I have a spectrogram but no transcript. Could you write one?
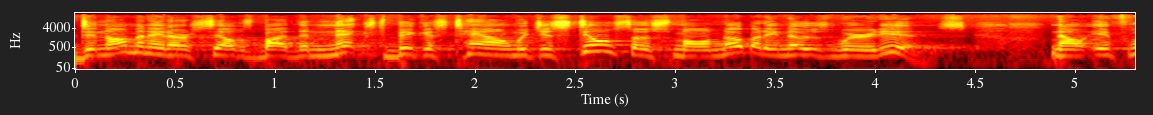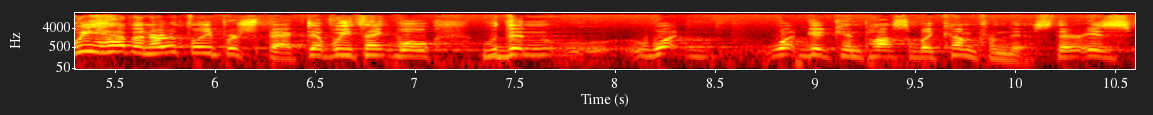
denominate ourselves by the next biggest town, which is still so small nobody knows where it is. Now, if we have an earthly perspective, we think, well, then what, what good can possibly come from this? There is,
